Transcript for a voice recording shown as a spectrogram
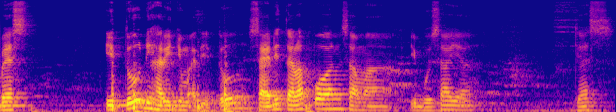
bes itu di hari Jumat itu saya ditelepon sama ibu saya, Jas. eh,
